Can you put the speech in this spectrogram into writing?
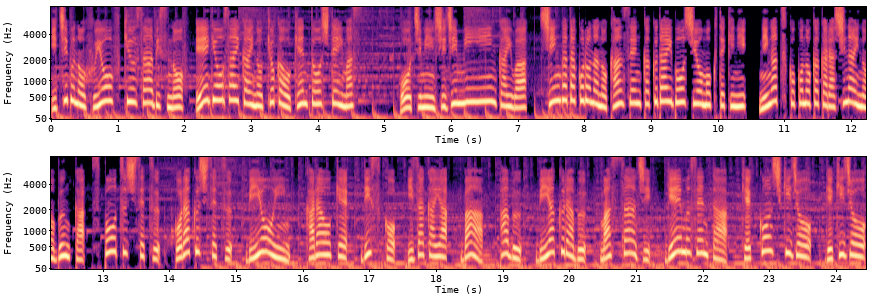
一部の不要不急サービスの営業再開の許可を検討しています。ホーチミン市人民委員会は、新型コロナの感染拡大防止を目的に、2月9日から市内の文化、スポーツ施設、娯楽施設、美容院、カラオケ、ディスコ、居酒屋、バー、パブ、ビアクラブ、マッサージ、ゲームセンター、結婚式場、劇場、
